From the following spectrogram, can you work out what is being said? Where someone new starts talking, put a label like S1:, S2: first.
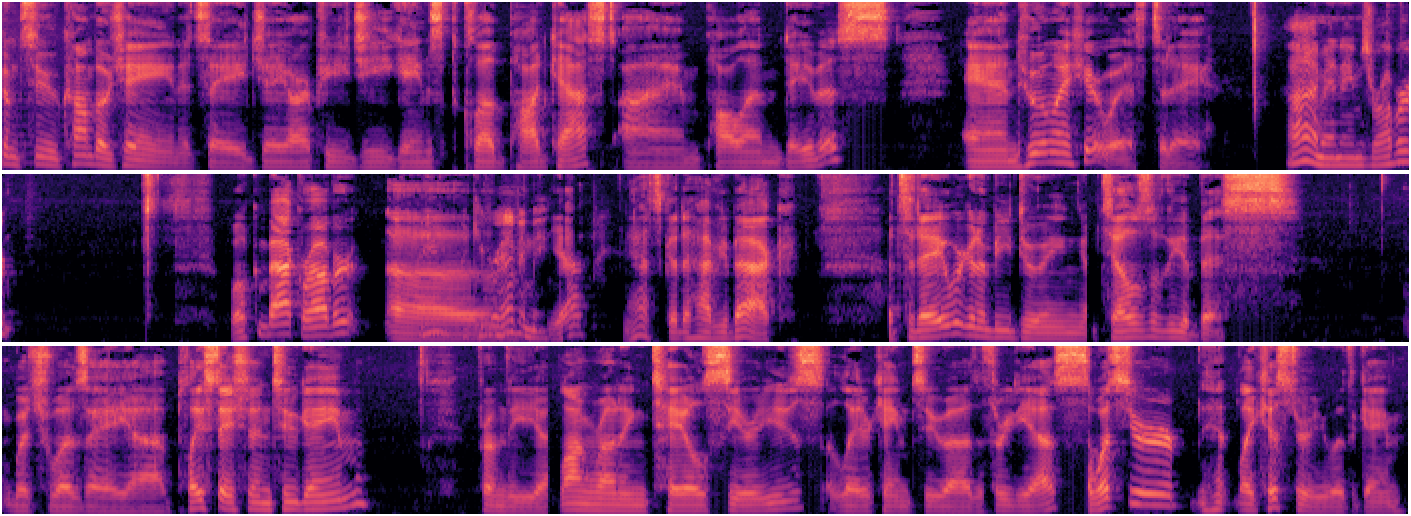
S1: Welcome to Combo Chain. It's a JRPG Games Club podcast. I'm Paul M. Davis. And who am I here with today?
S2: Hi, my name's Robert.
S1: Welcome back, Robert.
S2: Uh, thank you for having me.
S1: Yeah, yeah, it's good to have you back. Today we're going to be doing Tales of the Abyss, which was a uh, PlayStation 2 game from the uh, long-running Tales series. Later came to uh, the 3DS. What's your like history with the game?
